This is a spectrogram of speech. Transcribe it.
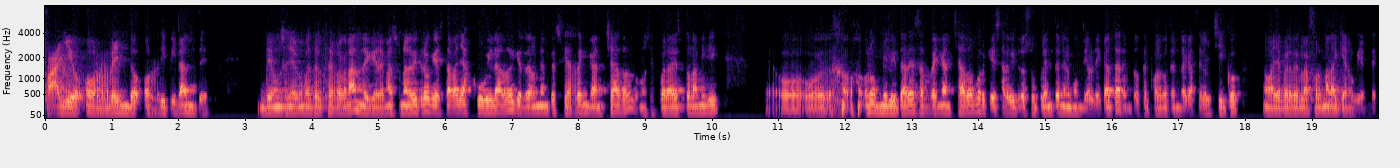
fallo horrendo, horripilante de un señor como es del Cerro Grande, que además es un árbitro que estaba ya jubilado y que realmente se ha reenganchado, como si fuera esto la mili, o, los militares han reenganchado porque es árbitro suplente en el Mundial de Qatar. Entonces, por algo tendrá que hacer el chico, no vaya a perder la forma de aquí a noviembre.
